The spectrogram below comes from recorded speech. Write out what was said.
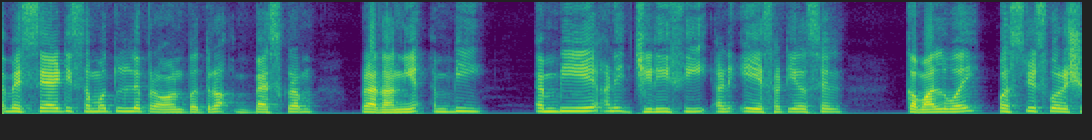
M S C I T समतुल्य प्रमाणपत्र अभ्यासक्रम प्राधान्य एम बी एम बी ए आणि जी डी सी आणि एसाठी असेल. कमाल वय पस्तीस वर्ष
